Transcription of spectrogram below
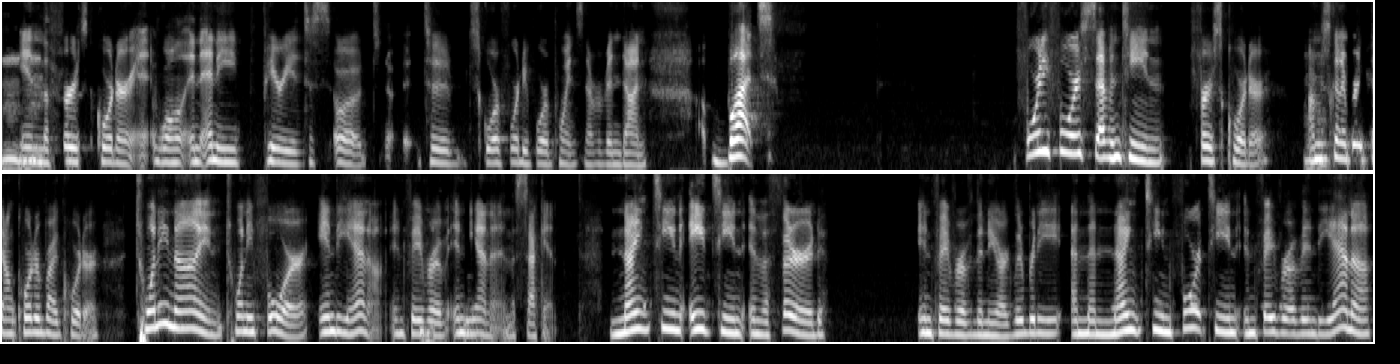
mm-hmm. in the first quarter? Eh, well, in any period to uh, to score 44 points never been done but 44 17 first quarter mm-hmm. i'm just going to break down quarter by quarter 29 24 indiana in favor of indiana in the second 19 18 in the third in favor of the New York Liberty, and then 19 14 in favor of Indiana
